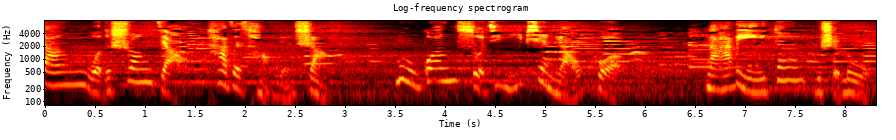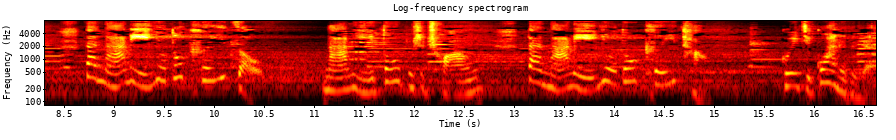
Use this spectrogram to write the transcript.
当我的双脚踏在草原上，目光所及一片辽阔，哪里都不是路，但哪里又都可以走；哪里都不是床，但哪里又都可以躺。规矩惯了的人，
